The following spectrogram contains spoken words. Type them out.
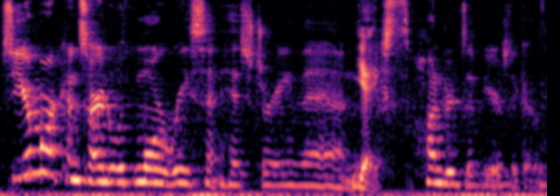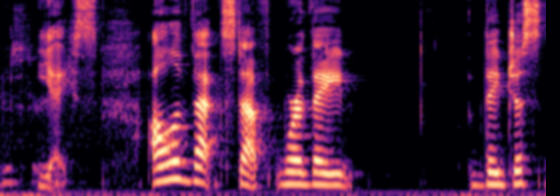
So you're more concerned with more recent history than Yes. hundreds of years ago history. Yes. All of that stuff where they they just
